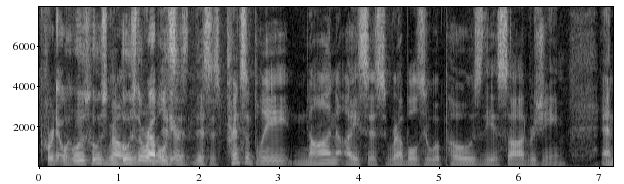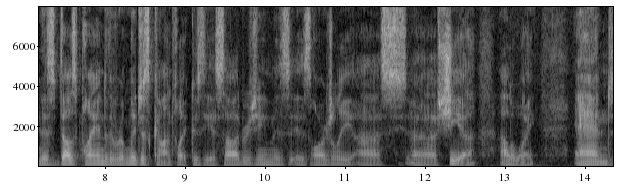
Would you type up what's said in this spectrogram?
who's, who's, well, who's the rebel this here? Is, this is principally non ISIS rebels who oppose the Assad regime. And this does play into the religious conflict because the Assad regime is, is largely uh, uh, Shia, Alawite. And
